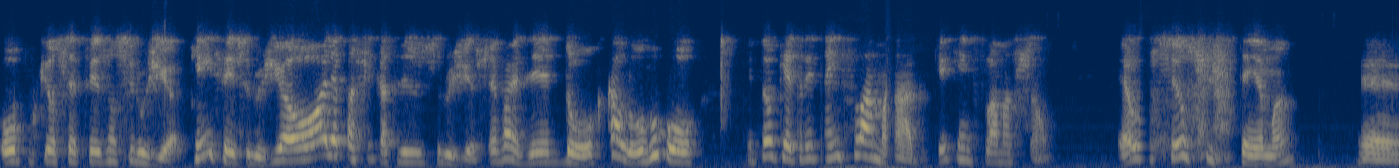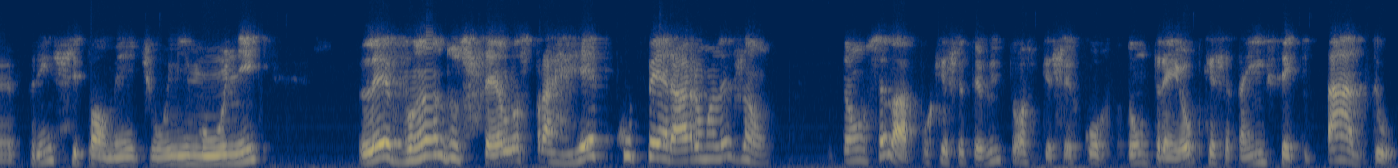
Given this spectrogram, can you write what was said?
ou porque você fez uma cirurgia. Quem fez cirurgia, olha para a cicatriz de cirurgia, você vai ver dor, calor, rubor. Então, o que trem está inflamado? O que é inflamação? É o seu sistema, é, principalmente o imune, levando células para recuperar uma lesão. Então, sei lá, porque você teve um entorse, porque você cortou um trem ou porque você está infectado,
